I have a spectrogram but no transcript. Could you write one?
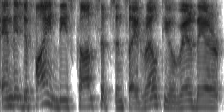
And they defined these concepts inside Reltio where they're,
